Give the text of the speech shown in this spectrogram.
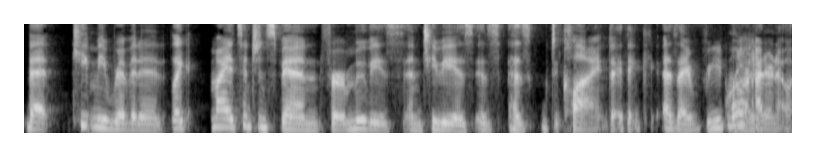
that keep me riveted. Like my attention span for movies and TV is is has declined. I think as I read more. Right. I don't know.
